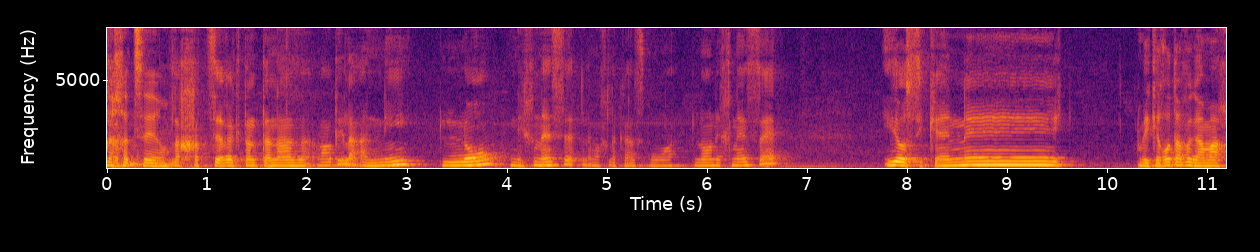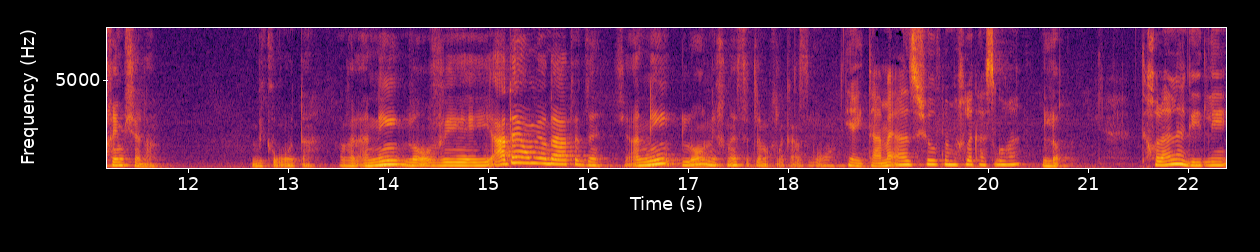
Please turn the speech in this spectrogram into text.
לחצר. לחצר הקטנטנה הזו. אמרתי לה, אני לא נכנסת למחלקה סגורה, לא נכנסת. יוסי כן אה, ביקר אותה וגם האחים שלה ביקרו אותה. אבל אני לא, והיא עד היום יודעת את זה, שאני לא נכנסת למחלקה סגורה. היא הייתה מאז שוב במחלקה סגורה? לא. את יכולה להגיד לי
